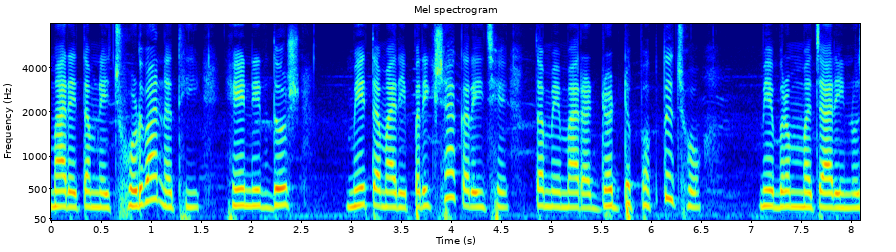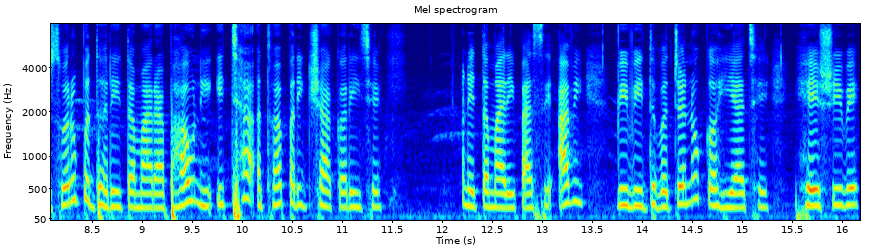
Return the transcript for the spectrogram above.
મારે તમને છોડવા નથી. હે નિર્દોષ, મેં તમારી પરીક્ષા કરી છે. તમે મારા દઢ ભક્ત છો. મેં બ્રહ્મચારીનું સ્વરૂપ ધરી તમારા ભાવની ઈચ્છા અથવા પરીક્ષા કરી છે. અને તમારી પાસે આવી વિવિધ વચનો કહ્યા છે. હે શિવે,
